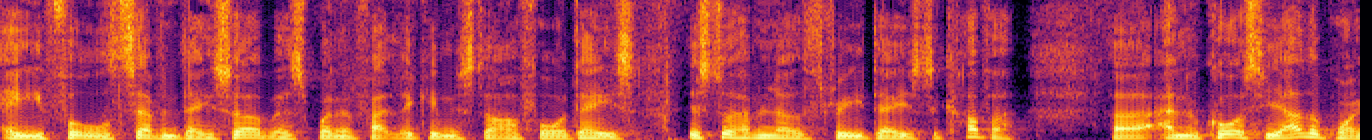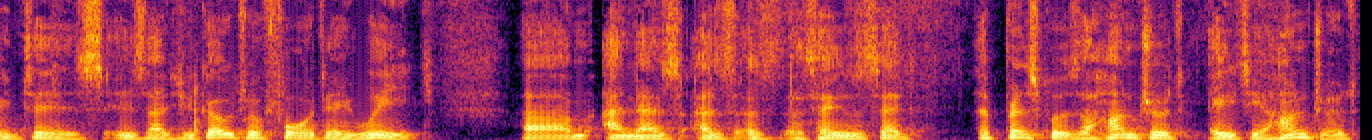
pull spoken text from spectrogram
a full seven day service when, in fact, they're giving staff four days? They still have another three days to cover. Uh, and of course, the other point is, is that you go to a four day week, um, and as, as, as, as Hazel said, the principle is 100, 80, 100.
